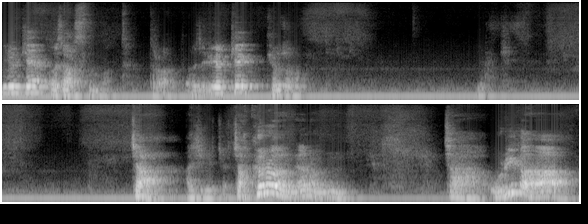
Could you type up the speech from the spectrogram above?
이렇게 이렇게 어자스트먼트 들어갑니다. 이렇게 교정합니다. 이렇게. 자, 아시겠죠? 자, 그러면은, 자, 우리가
